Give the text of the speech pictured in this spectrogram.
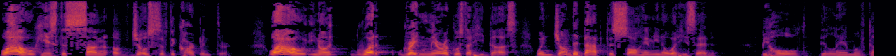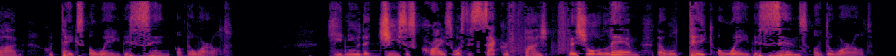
Wow, he's the son of Joseph, the carpenter. Wow, you know, what great miracles that he does. When John the Baptist saw him, you know what he said? Behold, the Lamb of God who takes away the sin of the world. He knew that Jesus Christ was the sacrificial lamb that will take away the sins of the world.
